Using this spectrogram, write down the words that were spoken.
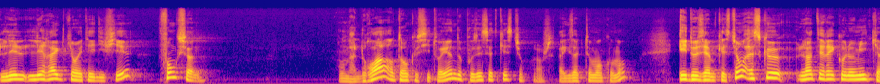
les, les règles qui ont été édifiées fonctionnent? On a le droit, en tant que citoyen, de poser cette question. Alors, je ne sais pas exactement comment. Et deuxième question, est-ce que l'intérêt économique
